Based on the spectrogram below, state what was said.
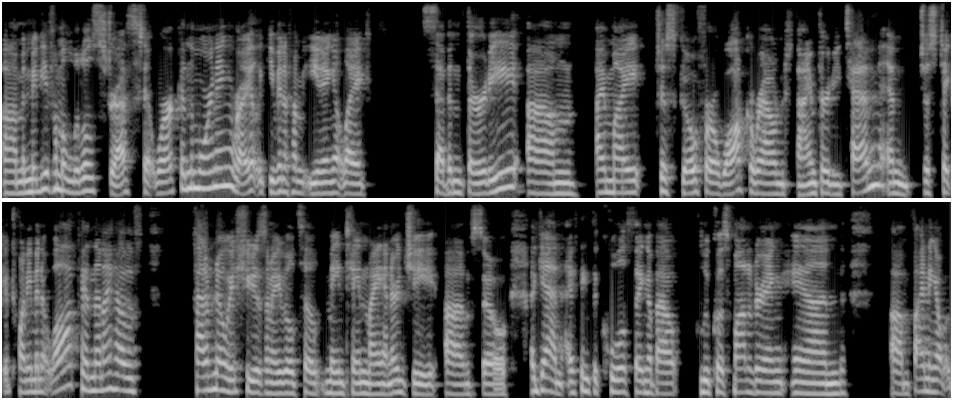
Um, and maybe if I'm a little stressed at work in the morning, right? Like even if I'm eating at like 7.30 um, i might just go for a walk around 9.30 10 and just take a 20 minute walk and then i have kind of no issues i'm able to maintain my energy um, so again i think the cool thing about glucose monitoring and um, finding out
